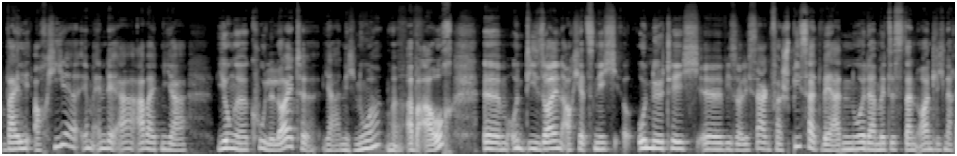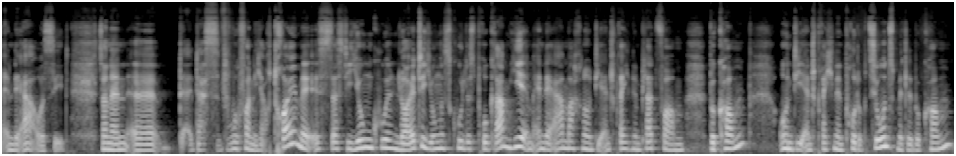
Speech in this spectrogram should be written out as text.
weil auch hier im NDR arbeiten ja junge, coole Leute, ja, nicht nur, aber auch. Ähm, und die sollen auch jetzt nicht unnötig, äh, wie soll ich sagen, verspießert werden, nur damit es dann ordentlich nach NDR aussieht. Sondern äh, das, wovon ich auch träume, ist, dass die jungen, coolen Leute junges, cooles Programm hier im NDR machen und die entsprechenden Plattformen bekommen und die entsprechenden Produktionsmittel bekommen.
